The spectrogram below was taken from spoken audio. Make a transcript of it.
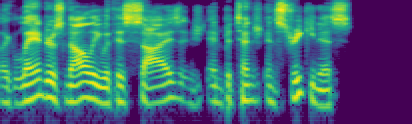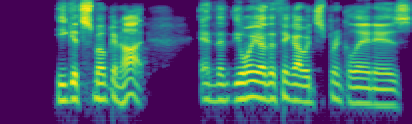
like Landers Nolley with his size and, and potential and streakiness he gets smoking hot. And then the only other thing I would sprinkle in is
